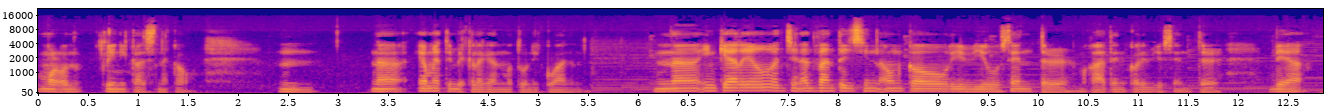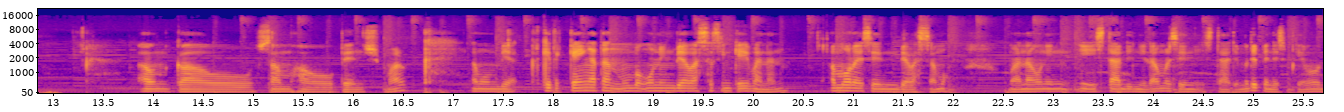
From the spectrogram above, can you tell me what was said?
more on clinicals na ka hmm. na yung may timbi kalagan mo to likuan na in karyo adyan advantage sin on ko review center maka-attend ko review center biya ko somehow benchmark. Among biya kakitik kay ngatan mo bang unin biya sa singkaymanan amore sin biya mo. Manaunin i-study nila mo sin i-study mo. Depende sa mo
